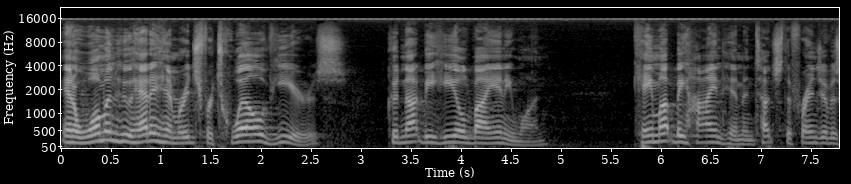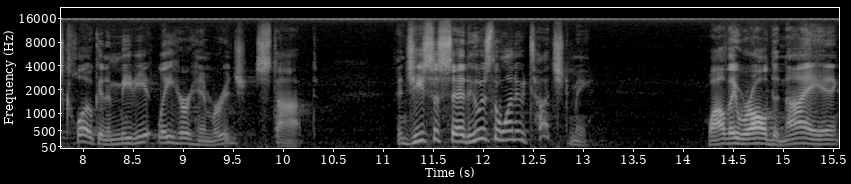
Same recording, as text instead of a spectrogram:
And a woman who had a hemorrhage for 12 years could not be healed by anyone came up behind him and touched the fringe of his cloak, and immediately her hemorrhage stopped. And Jesus said, Who is the one who touched me? While they were all denying,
